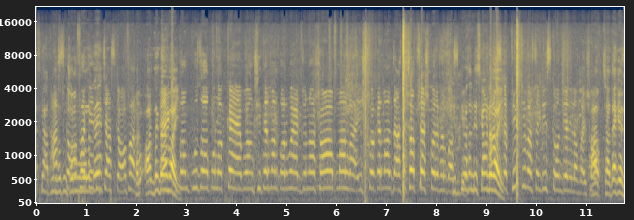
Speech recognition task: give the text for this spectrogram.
আজকে আপনি নতুন শোরুম অফার দিয়ে দিচ্ছে আজকে অফার অর্ধেক দামে ভাই। একদম পূজা উপলক্ষে এবং শীতের মাল করব এর জন্য সব মাল স্টকের মাল যা আছে সব শেষ করে ফেলব ডিসকাউন্টে ভাই। ডিসকাউন্ট দিয়ে দিলাম ভাই সব। আচ্ছা দেখেন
